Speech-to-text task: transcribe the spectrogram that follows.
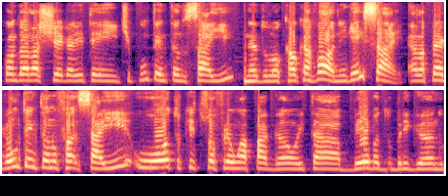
quando ela chega ali, tem tipo um tentando sair, né, do local, que ela fala, ó, ninguém sai. Ela pega um tentando sair, o outro que sofreu um apagão e tá bêbado, brigando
